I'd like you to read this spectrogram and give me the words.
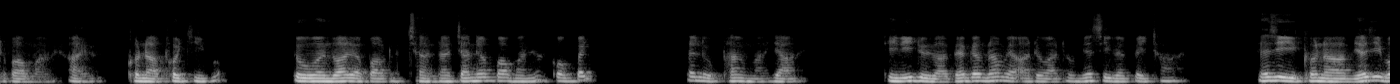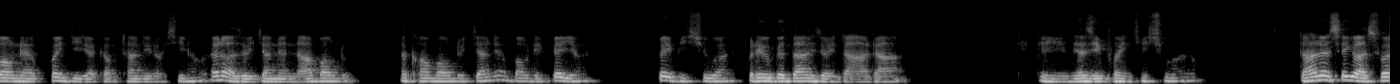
တစ်ပေါက်မှာအာယုခုနဖုတ်ကြည့်ပေါ့သူဝင်သွားတဲ့ပေါက်တော့ခြံတာခြံတဲ့ပေါက်မှအကုန်ပိတ်အဲ့လိုဖမ်းမှရတယ်ဒီနည်းတူစွာဘက်ကမ္ဘာမဲ့အာတုအာတုမျက်စိလည်းပိတ်ထားမျက်စိခုနမျက်စိပေါက်နဲ့ဖွင့်ကြည့်တဲ့ကမ္ဘာထာနေတော့ရှိတော့အဲ့ဒါဆိုကျန်တဲ့နားပေါက်တို့နှာခေါင်းပေါက်တို့ကျန်တဲ့ပေါက်တွေပိတ်ရ ပိတ်ပြီးရှူရတယ်ပရိဥကတိုင်းဆိုရင်ဒါဒါဒီမျက်စိဖွင့်ကြည့်ရှူရတော့ဒါလည်းစိတ်ကဆွဲ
